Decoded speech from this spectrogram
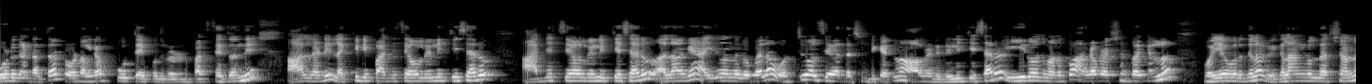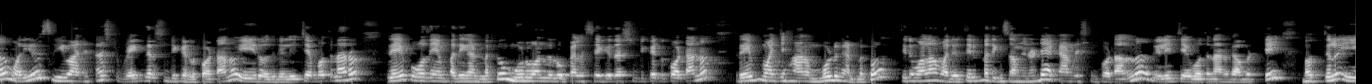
మూడు గంటలతో టోటల్గా పూర్తి అయిపోతున్నటువంటి పరిస్థితి ఉంది. ఆల్రెడీ లక్కీ డిపాజిట్ సేవలు రిలీజ్ చేశారు. ఆర్జెక్ సేవలు రిలీజ్ చేశారు. అలాగే ఐదు వందల రూపాయల వర్చువల్ సేవ దర్శన టికెట్లు ఆల్రెడీ రిలీజ్ చేశారు. ఈ రోజు మనకు అంగప్రదర్శన టోకెన్లు వయోవృద్ధుల వికలాంగుల దర్శనాలు మరియు శ్రీవాణి ట్రస్ట్ బ్రేక్ దర్శన టికెట్ల కోటాను ఈ రోజు రిలీజ్ చేయబోతున్నారు. రేపు ఉదయం పది గంటలకు మూడు వందల రూపాయల సేవ దర్శన టికెట్ కోటాను. రేపు మధ్యాహ్నం మూడు గంటలకు తిరుమల మరియు తిరుపతికి సంబంధించిన అకామిడేషన్ కోటాలను రిలీజ్ చేయబోతున్నారు కాబట్టి భక్తులు ఈ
